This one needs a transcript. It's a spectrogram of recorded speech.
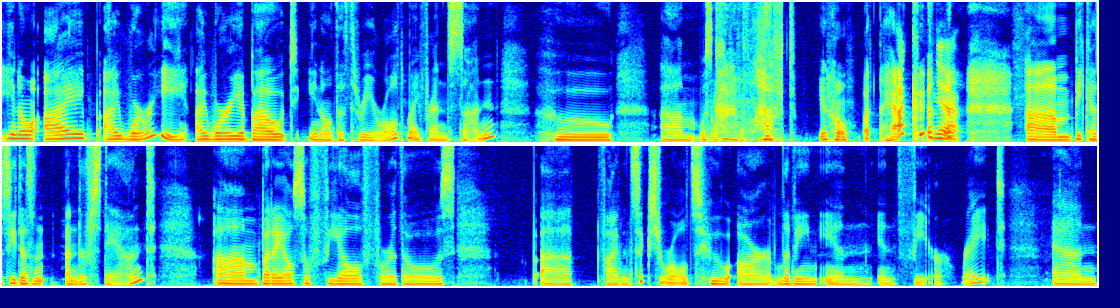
you know, I I worry. I worry about, you know, the three year old, my friend's son, who um, was kind of left, you know, what the heck? Yeah. um, because he doesn't understand. Um, but I also feel for those uh, five and six year olds who are living in in fear, right? And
